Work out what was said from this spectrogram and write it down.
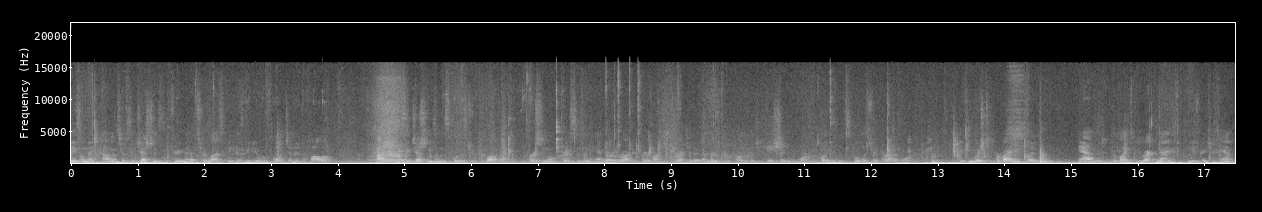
Please limit comments or suggestions to three minutes or less because we do have a full agenda to follow. Comments and suggestions on the school district are welcome. Personal criticism and or derogatory remarks directed at members of the Board of Education or employees of the school district are out of order. If you wish to provide input and would like to be recognized, please raise your hand.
